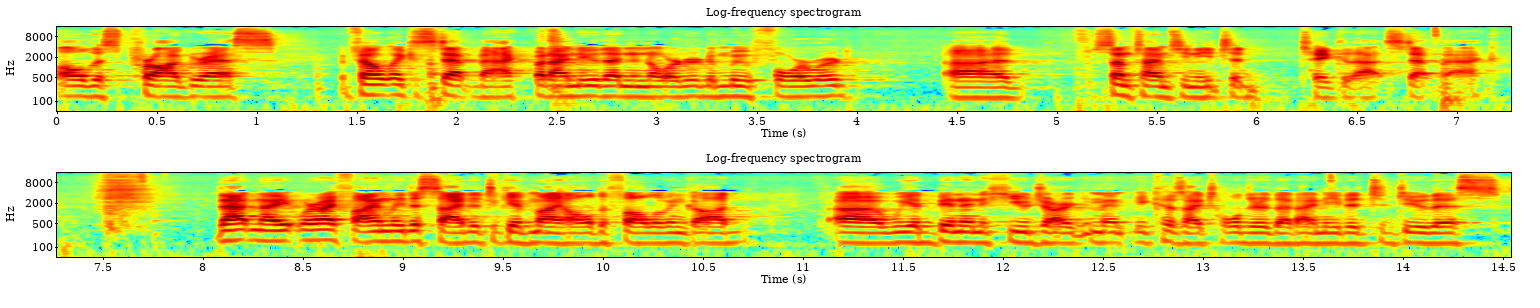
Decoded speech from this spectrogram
all this progress. It felt like a step back, but I knew that in order to move forward, uh, sometimes you need to take that step back. That night, where I finally decided to give my all to following God, uh, we had been in a huge argument because I told her that I needed to do this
